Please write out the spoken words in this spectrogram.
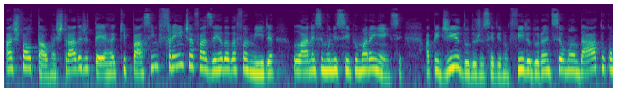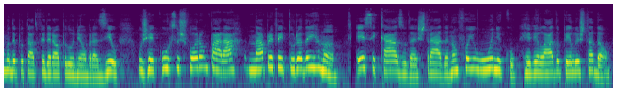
asfaltar uma estrada de terra que passa em frente à fazenda da família, lá nesse município maranhense. A pedido do Juscelino Filho, durante seu mandato como deputado federal pela União Brasil, os recursos foram parar na Prefeitura da irmã. Esse caso da estrada não foi o único revelado pelo Estadão.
